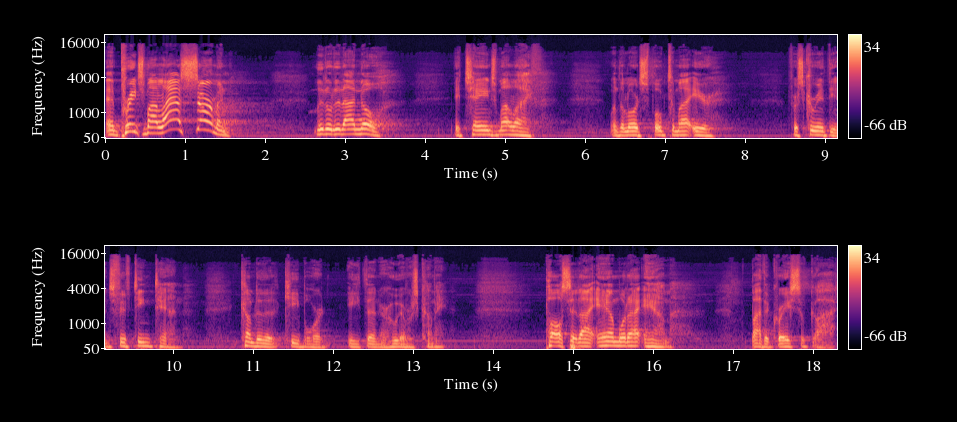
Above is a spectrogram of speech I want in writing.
and preach my last sermon Little did I know, it changed my life when the Lord spoke to my ear. 1 Corinthians 15:10. Come to the keyboard, Ethan, or whoever's coming. Paul said, I am what I am by the grace of God.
